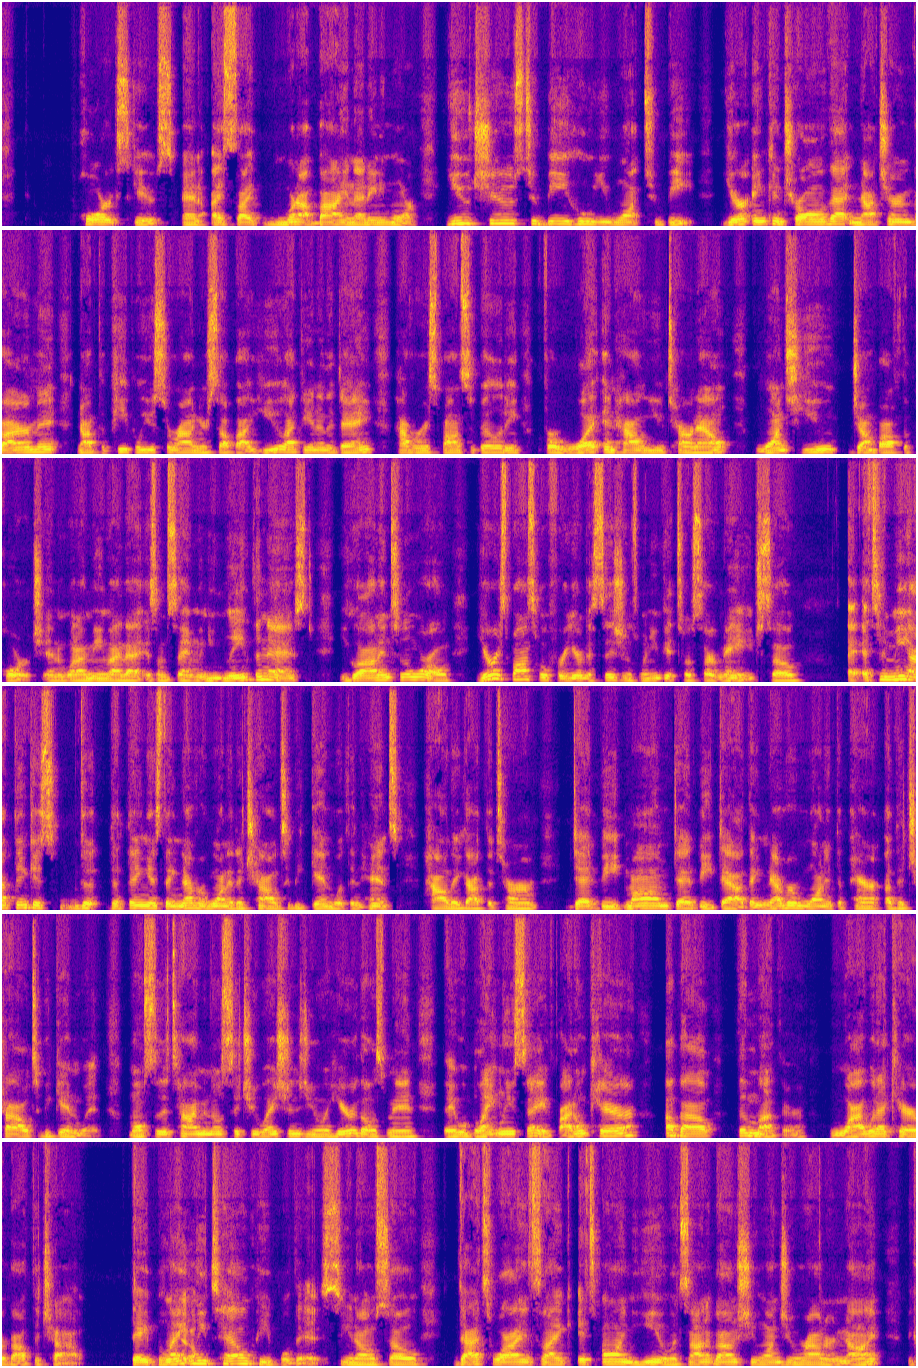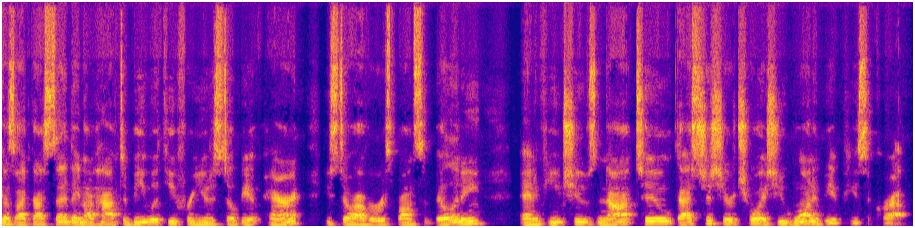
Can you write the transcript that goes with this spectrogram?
Poor excuse. And it's like, we're not buying that anymore. You choose to be who you want to be. You're in control of that, not your environment, not the people you surround yourself by. You, at the end of the day, have a responsibility for what and how you turn out once you jump off the porch. And what I mean by that is, I'm saying when you leave the nest, you go out into the world, you're responsible for your decisions when you get to a certain age. So, uh, to me, I think it's the, the thing is they never wanted a child to begin with, and hence how they got the term deadbeat mom, deadbeat dad. They never wanted the parent of the child to begin with. Most of the time in those situations, you will hear those men, they will blatantly say, if I don't care about the mother, why would I care about the child? They blatantly yeah. tell people this, you know, so that's why it's like it's on you. It's not about if she wants you around or not, because like I said, they don't have to be with you for you to still be a parent. You still have a responsibility. And if you choose not to, that's just your choice. You want to be a piece of crap.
